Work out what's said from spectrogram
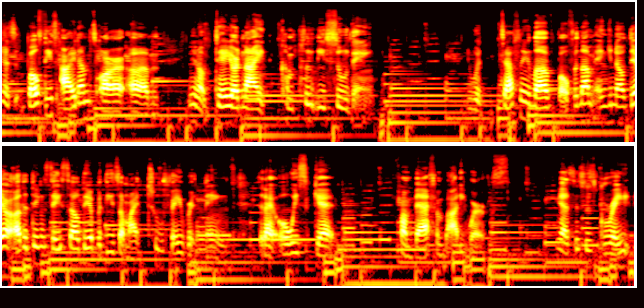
Yes, both these items are, um, you know, day or night, completely soothing. You would definitely love both of them. And you know, there are other things they sell there, but these are my two favorite things that I always get from Bath and Body Works. Yes, this is great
